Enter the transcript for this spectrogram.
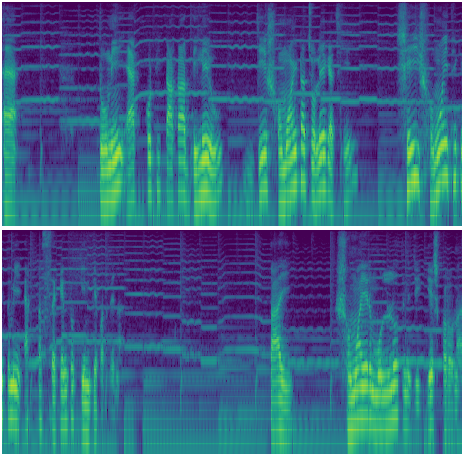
হ্যাঁ তুমি এক কোটি টাকা দিলেও যে সময়টা চলে গেছে সেই সময় থেকে তুমি একটা সেকেন্ডও কিনতে পারবে না। তাই সময়ের মূল্য তুমি জিজ্ঞেস করো না,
